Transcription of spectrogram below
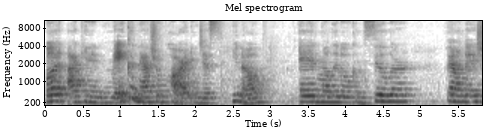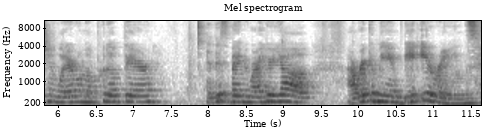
But I can make a natural part and just, you know, add my little concealer, foundation, whatever I'm gonna put up there. And this baby right here, y'all, I recommend big earrings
